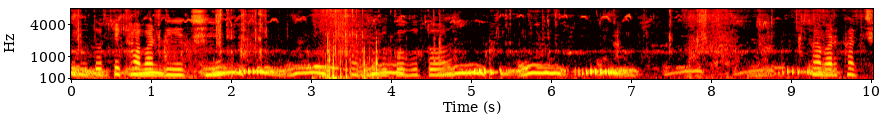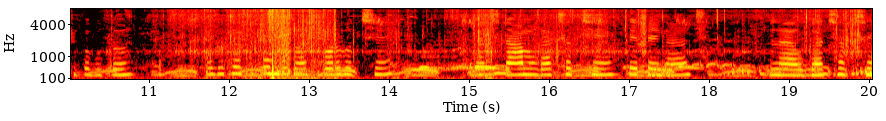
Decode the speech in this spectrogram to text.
কবুতরকে খাবার দিয়েছি। কবুতর। খাবার খাচ্ছে কবুতর। এদিকে কুমড়ো গাছ বড় হচ্ছে। গাছটা আম গাছ আছে, পেঁপে গাছ, লাউ গাছ আছে।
